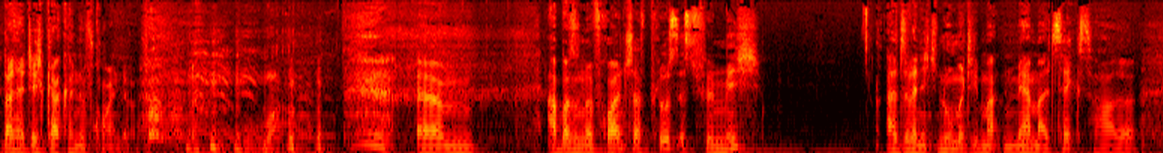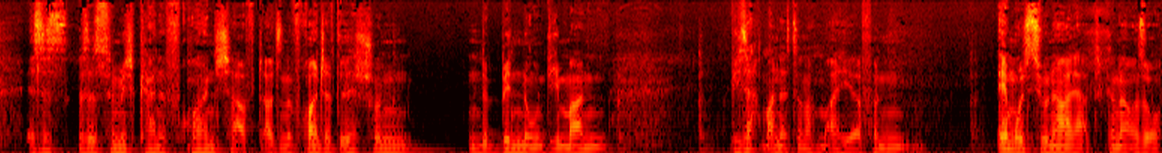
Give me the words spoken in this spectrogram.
dann hätte ich gar keine Freunde. wow. ähm, aber so eine Freundschaft plus ist für mich, also wenn ich nur mit jemandem mehrmals Sex habe, ist es, ist es für mich keine Freundschaft. Also eine Freundschaft ist schon eine Bindung, die man, wie sagt man das denn nochmal hier, von emotional hat, genau so.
